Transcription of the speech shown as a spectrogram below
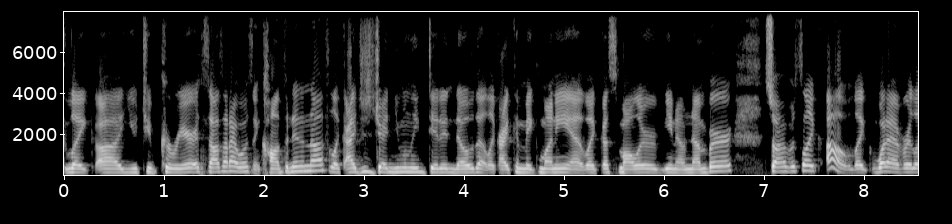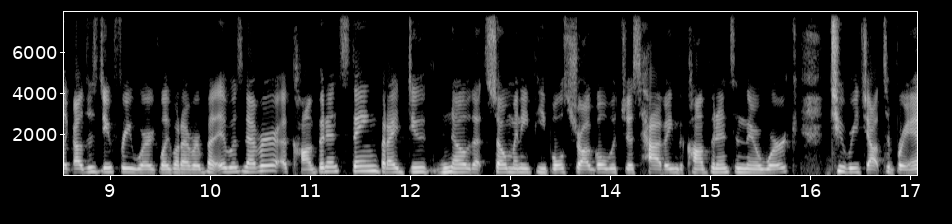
like uh youtube career it's not that i wasn't confident enough like i just genuinely didn't know that like i can make money at like a smaller you know number so i was like oh like whatever like i'll just do free work like whatever but it was never a confidence thing but i do know that so many people struggle with just having the confidence in their work to reach out to brands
